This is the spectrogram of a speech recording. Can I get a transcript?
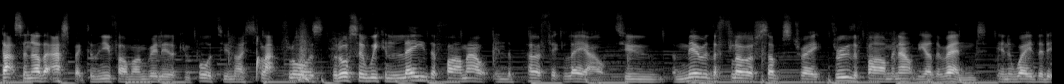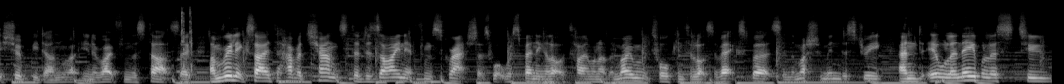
that's another aspect of the new farm I'm really looking forward to. Nice flat floors, but also we can lay the farm out in the perfect layout layout to mirror the flow of substrate through the farm and out the other end in a way that it should be done right, you know, right from the start. So I'm really excited to have a chance to design it from scratch. That's what we're spending a lot of time on at the moment, talking to lots of experts in the mushroom industry. And it will enable us to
